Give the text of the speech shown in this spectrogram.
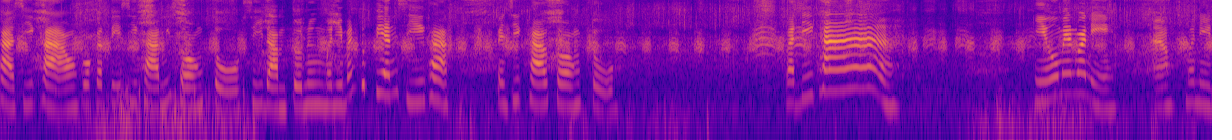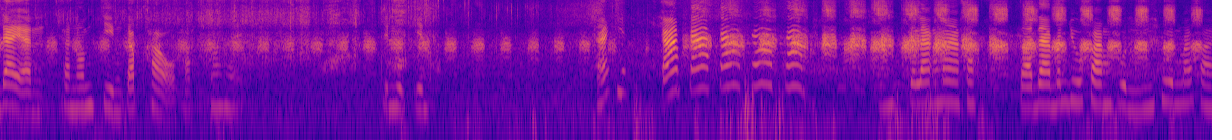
ค่ะ สีขาวปกติสีขาวมีสองตัวสีดำตัวหนึ่งวันนี้มันก็เปลี่ยนสีค่ะ เป็นสีขาวสองตัวสวัสดีค่ะ หิวแม่นวะนี่เอ้าวันนี้ได้อันขนมจีนกับข้าวค่ะ กินลูกกินหากินกาบกาบกาบกาบกาบจะลักมากค่ะตอนแดดมันอยู่ฟังฝุ่นขึ้นมาฟัง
